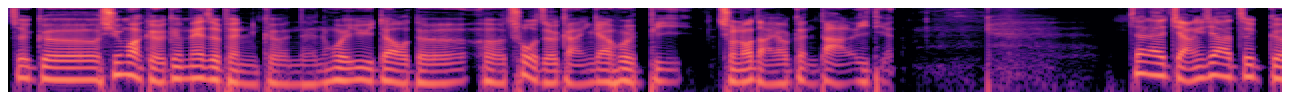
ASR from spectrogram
这个 sumac 跟 Mazepin 可能会遇到的呃挫折感，应该会比楚诺达要更大了一点。再来讲一下这个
